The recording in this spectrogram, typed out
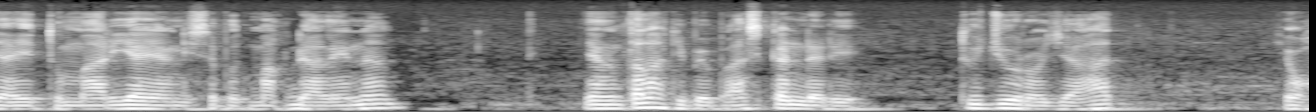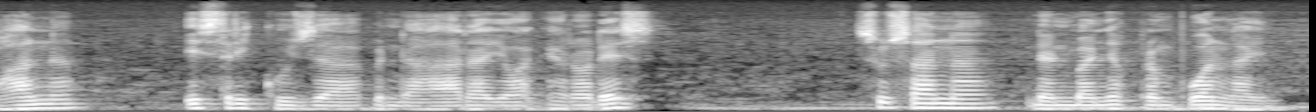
yaitu Maria yang disebut Magdalena, yang telah dibebaskan dari tujuh roh jahat, Yohana, istri Kuza, bendahara Herodes, Susana, dan banyak perempuan lain.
